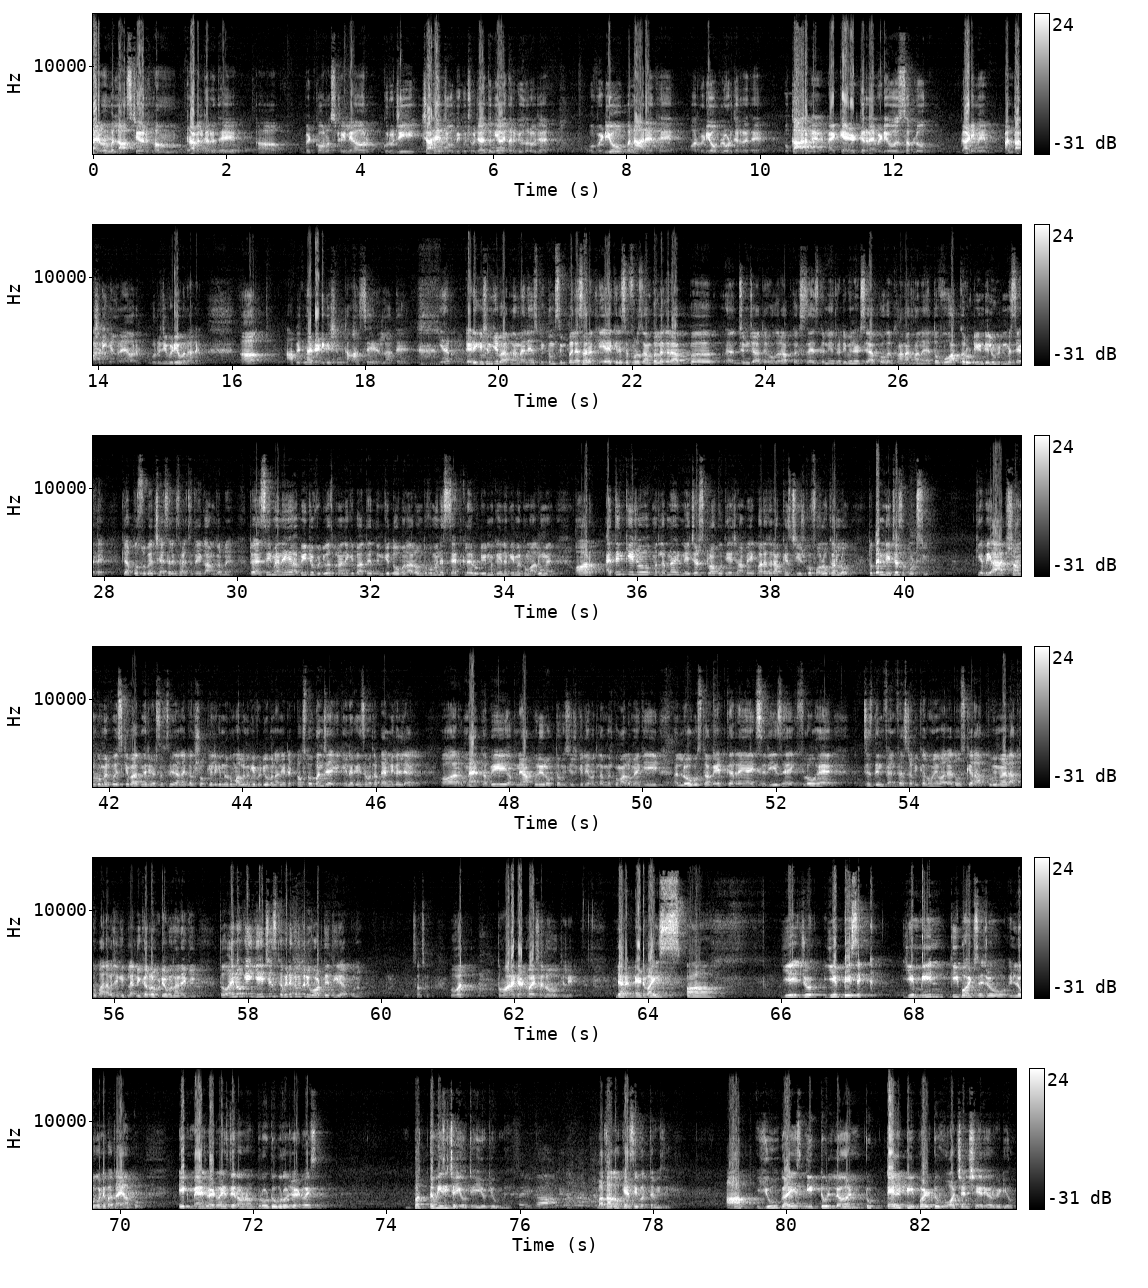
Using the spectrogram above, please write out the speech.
I remember last year हम ट्रैवल कर रहे थे बिटकॉन ऑस्ट्रेलिया और गुरुजी चाहे जो भी कुछ हो जाए दुनिया इधर की उधर हो जाए वो वीडियो बना रहे थे और वीडियो अपलोड कर रहे थे। वो कार में बैठ के एडिट कर रहे हैं वीडियोस सब लोग गाड़ी में अंताक्षरी खेल रहे हैं और गुरुजी वीडियो बना रहे हैं। आप इतना डेडिकेशन कहाँ से लाते हैं? यार डेडिकेशन की बात ना, मैंने इसको एकदम सिंपल ऐसा रख लिया है कि जैसे फॉर एग्जांपल अगर आप जिम जाते हो, अगर आपको एक्सरसाइज करनी है थर्टी मिनट से आपको अगर खाना खाना है तो वो आपका रूटीन डेली रूटीन में सेट है कि आपको सुबह छः से लेकर साढ़े छः तक काम करना है। तो ऐसे ही मैंने अभी जो वीडियोस बनाने की बात है दिन की दो बना रहा हूँ तो वो मैंने सेट किया रूटीन में कहीं ना कहीं मेरे को मालूम है। और आई थिंक ये जो मतलब ना नेचर्स क्लॉक होती है जहाँ पे एक बार अगर आप किस चीज़ को फॉलो कर लो तो देन नेचर सपोर्ट्स यू कि अभी आज शाम को मेरे को इसके बाद में रिहर्सल से जाना है कल शो के लेकिन मेरे को मालूम है कि वीडियो बनानी है टेकटॉक्स तो बन जाएगी कहीं ना कहीं से मतलब टाइम निकल जाएगा। और मैं कभी अपने आप को नहीं रोकता हूँ इस चीज़ के लिए मतलब मेरे को मालूम है कि लोग उसका वेट कर रहे हैं एक सीरीज़ है एक फ्लो है। जिस दिन फ़ैन फेस्ट अभी कल होने वाला है तो उसके रात को भी मैं रात को बारह बजे की प्लानिंग कर रहा हूँ वीडियो बनाने की। तो आई नो कि ये चीज़ कभी ना कभी तो रिवॉर्ड देती है आपको ना. भुवन तुम्हारा क्या एडवाइस है लोगों के लिए? यार एडवाइस ये जो ये बेसिक ये मेन की पॉइंट्स है जो इन लोगों ने बताए आपको। एक मैं जो एडवाइस दे रहा हूँ ना ब्रो टू ब्रो जो एडवाइस है बदतमीजी चाहिए होती है यूट्यूब में। बता दो कैसी बदतमीजी। आप you guys need to learn to tell people to watch and share your video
